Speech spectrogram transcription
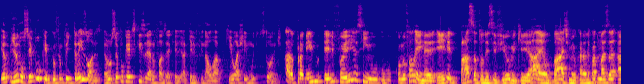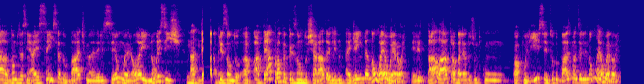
E eu, eu não sei porquê, porque o filme tem três horas. Eu não sei porque eles quiseram fazer aquele, aquele final lá, porque eu achei muito distoante. Cara, pra mim, ele foi assim, o, o, como eu falei, né? Ele passa todo esse filme que, ah, é o Batman e o cara é quadro, mas, a, a, vamos dizer assim, a essência do Batman, né, dele ser um herói, não existe. Uhum. Até a prisão do. A, até a própria prisão do Charada, ele, ele ainda não é o herói. Ele tá lá trabalhando junto com, com a polícia e tudo mais, mas ele não é o herói.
